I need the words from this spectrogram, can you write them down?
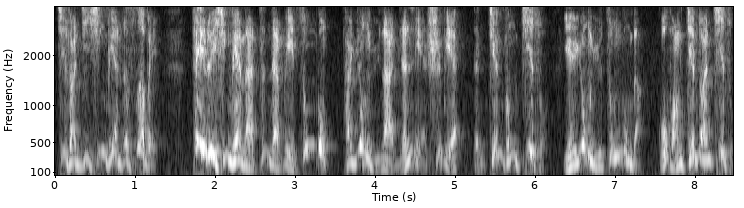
计算机芯片的设备。这类芯片呢，正在被中共它用于呢人脸识别等监控技术，也用于中共的国防尖端技术。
